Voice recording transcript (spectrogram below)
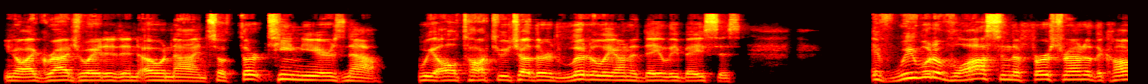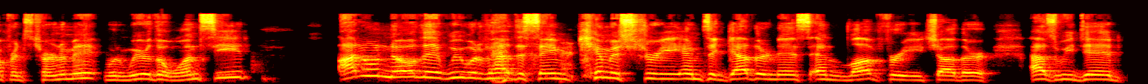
you know, I graduated in 09. So 13 years now. We all talk to each other literally on a daily basis. If we would have lost in the first round of the conference tournament when we were the one seed, I don't know that we would have had the same chemistry and togetherness and love for each other as we did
